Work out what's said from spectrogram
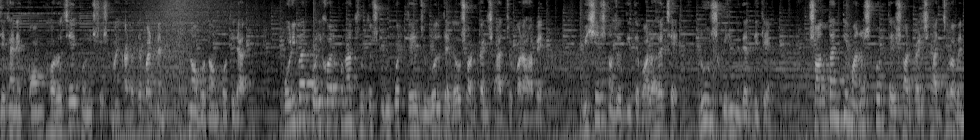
যেখানে কম খরচে ঘনিষ্ঠ সময় কাটাতে পারবেন নবদম্পতিরা। পরিবার পরিকল্পনা দ্রুত শুরু করতে যুগলদেরও সরকারি সাহায্য করা হবে। বিশেষ নজর দিতে বলা হয়েছে রুশ গৃহিণীদের দিকে। সন্তানকে মানুষ করতে সরকারি সাহায্য পাবেন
